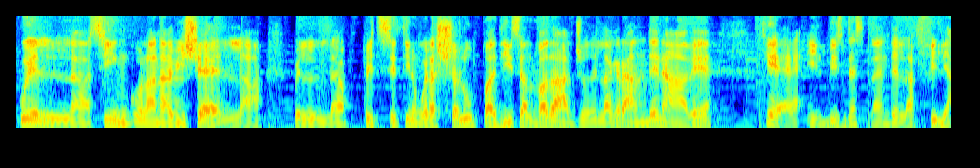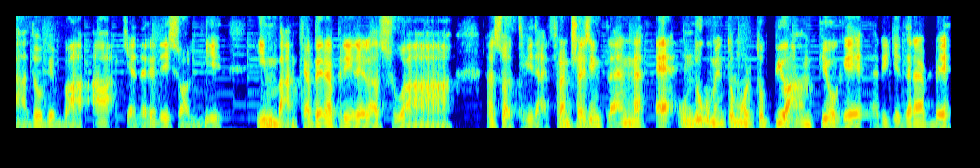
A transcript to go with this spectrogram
quella singola navicella, quel pezzettino, quella scialuppa di salvataggio della grande nave che è il business plan dell'affiliato che va a chiedere dei soldi in banca per aprire la sua, la sua attività. Il franchising plan è un documento molto più ampio che richiederebbe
